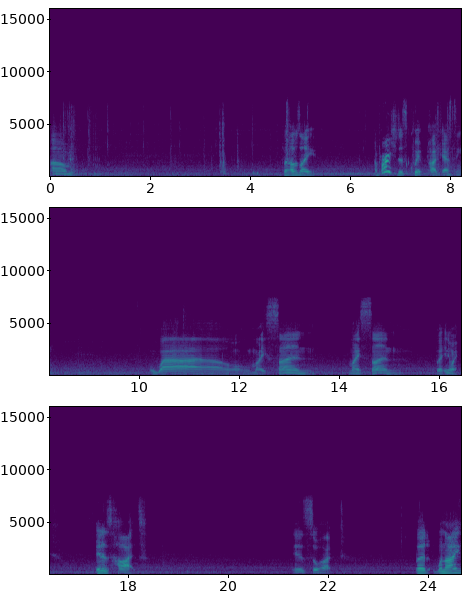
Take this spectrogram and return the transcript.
Um, but I was like, probably should just quit podcasting. Wow, my son, my son. But anyway, it is hot. It is so hot. But when I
